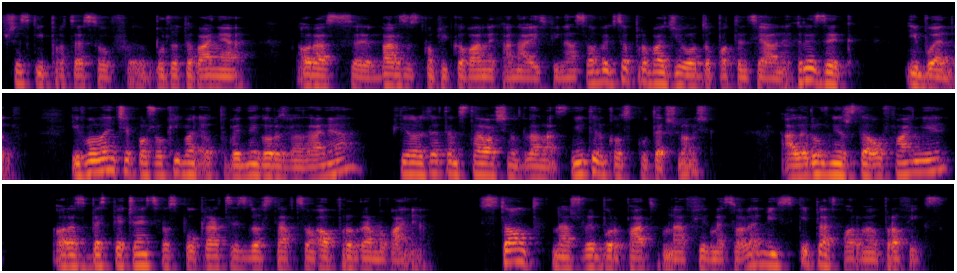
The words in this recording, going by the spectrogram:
wszystkich procesów budżetowania oraz bardzo skomplikowanych analiz finansowych, co prowadziło do potencjalnych ryzyk i błędów. I w momencie poszukiwań odpowiedniego rozwiązania priorytetem stała się dla nas nie tylko skuteczność, ale również zaufanie oraz bezpieczeństwo współpracy z dostawcą oprogramowania. Stąd nasz wybór padł na firmę Solemis i platformę Profix.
